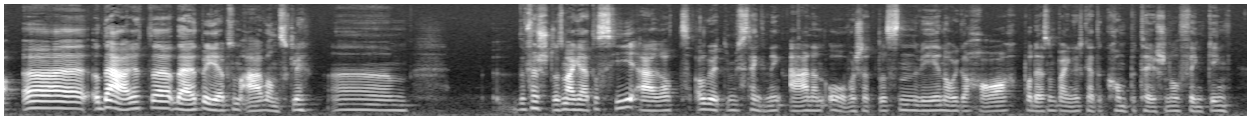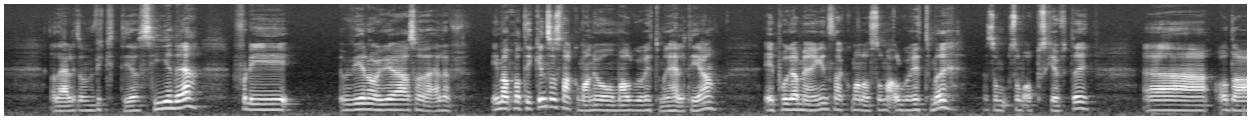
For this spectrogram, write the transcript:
øh, det, er et, øh, det er et begrep som er vanskelig. Øh, det første som er greit å si, er at algoritmisk tenkning er den oversettelsen vi i Norge har på det som på engelsk heter computational thinking. Og det er litt sånn viktig å si det, fordi vi i Norge altså, eller, I matematikken så snakker man jo om algoritmer hele tida. I programmeringen snakker man også om algoritmer som, som oppskrifter. Uh, og da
